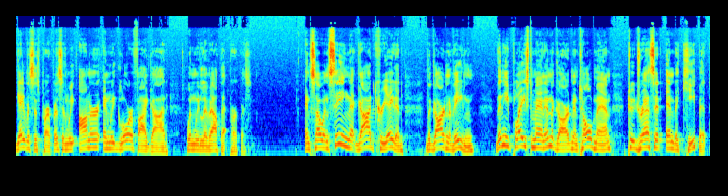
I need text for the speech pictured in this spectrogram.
gave us this purpose, and we honor and we glorify God when we live out that purpose. And so, in seeing that God created the Garden of Eden, then he placed man in the garden and told man to dress it and to keep it.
